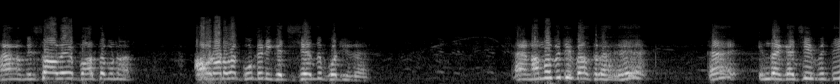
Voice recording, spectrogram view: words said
நாங்க மிஸ்ஸாவே பார்த்தோம்னா. அவரோட தான் கூட்டணி கட்சி சேர்ந்து போட்டிடுறாரு. நம்ம பத்தி பேசுறாரு. இந்த கட்சியை பத்தி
